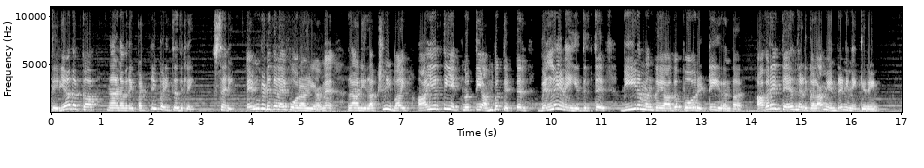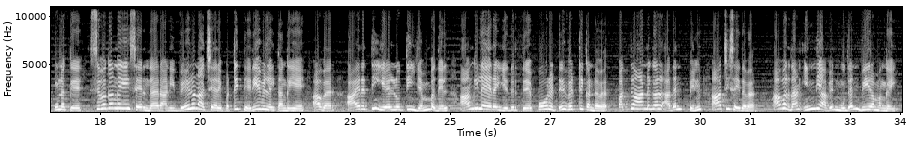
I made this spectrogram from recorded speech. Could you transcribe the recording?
தெரியாதக்கா நான் அவரை பற்றி படித்ததில்லை. சரி பெண் விடுதலை போராளியான ராணி லக்ஷ்மிபாய் ஆயிரத்தி எட்நூத்தி ஐம்பத்தெட்டில் வெள்ளையனை எதிர்த்து வீரமங்கையாக போரிட்டு இறந்தார். அவரை தேர்ந்தெடுக்கலாம் என்று நினைக்கிறேன். உனக்கு சிவகங்கையை சேர்ந்த ராணி வேலு நாச்சியாரை பற்றி தெரியவில்லை தங்கையே. அவர் ஆயிரத்தி எழுநூத்தி எண்பதில் ஆங்கிலேயரை எதிர்த்து போரிட்டு வெற்றி கண்டவர். பத்து ஆண்டுகள் அதன் பின் ஆட்சி செய்தவர். அவர்தான் இந்தியாவின் முதன் வீரமங்கை.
